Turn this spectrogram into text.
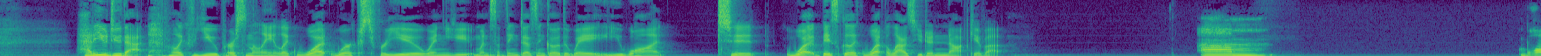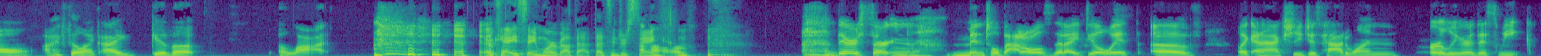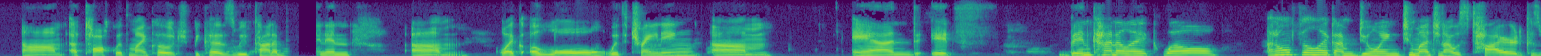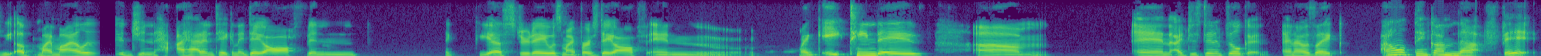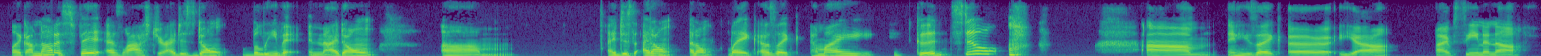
how do you do that like for you personally like what works for you when you when something doesn't go the way you want to what basically like what allows you to not give up um well, I feel like I give up a lot. okay, say more about that. That's interesting. Um, there are certain mental battles that I deal with of like and I actually just had one earlier this week, um, a talk with my coach because we've kind of been in um, like a lull with training. Um, and it's been kind of like, well, I don't feel like I'm doing too much, and I was tired because we upped my mileage, and I hadn't taken a day off. And like yesterday was my first day off in like 18 days, um, and I just didn't feel good. And I was like, I don't think I'm that fit. Like I'm not as fit as last year. I just don't believe it, and I don't. Um, I just I don't I don't like. I was like, am I good still? Um, and he's like, uh, yeah, I've seen enough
